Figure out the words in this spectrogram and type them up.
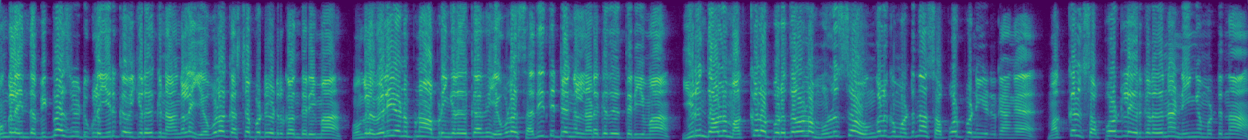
உங்களை இந்த பிக் பாஸ் வீட்டுக்குள்ள இருக்க வைக்கிறதுக்கு நாங்களாம் எவ்வளவு கஷ்டப்பட்டு இருக்கோம் தெரியுமா? உங்களை வெளியே அனுப்பணும் அப்படிங்கிறதுக்காக எவ்வளவு சதி திட்டங்கள் நடக்குது தெரியுமா? இருந்தாலும் மக்களை பொறுத்தளவுல முழுசா உங்களுக்கு மட்டும் தான் சப்போர்ட் பண்ணிட்டு இருக்காங்க. மக்கள் சப்போர்ட்ல இருக்கிறதுனா நீங்க மட்டும்தான்.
